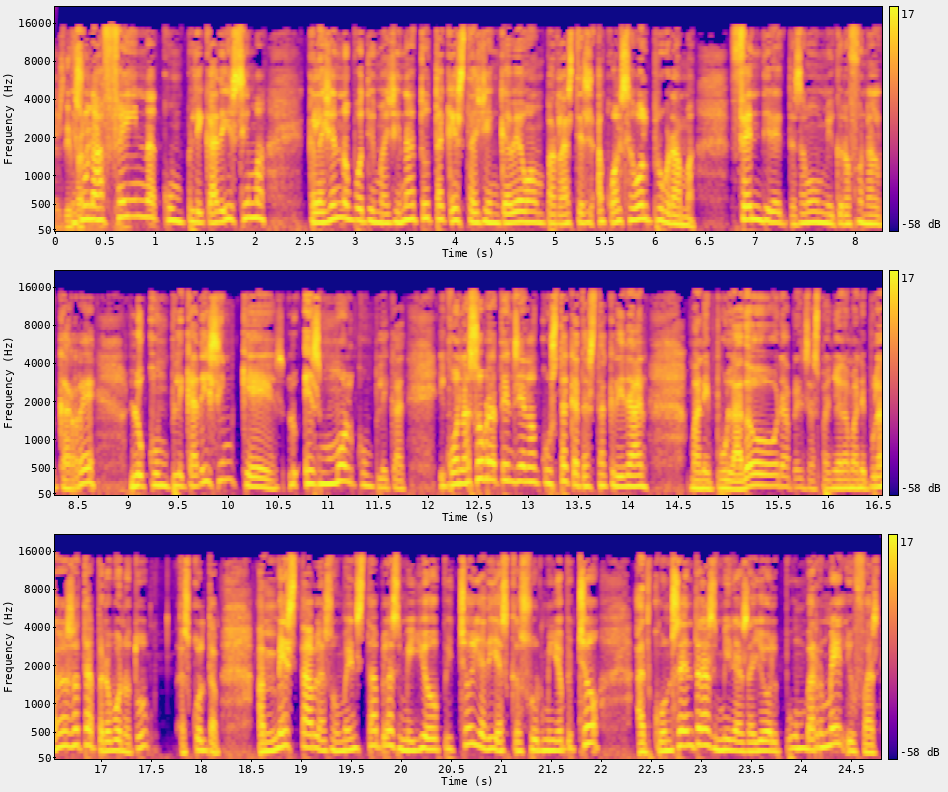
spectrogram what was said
És és, una feina complicadíssima que la gent no pot imaginar tota aquesta gent que veuen per les teles, a qualsevol programa, fent directes amb un micròfon al carrer, lo complicadíssim que és. És molt complicat. I quan a sobre tens gent al costat que t'està cridant manipuladora, premsa espanyola manipuladora, però bueno, tu, escolta'm, amb més tables o menys tables, millor o pitjor, hi ha dies que surt millor o pitjor, et concentres, mires allò, el punt vermell, i ho fas.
